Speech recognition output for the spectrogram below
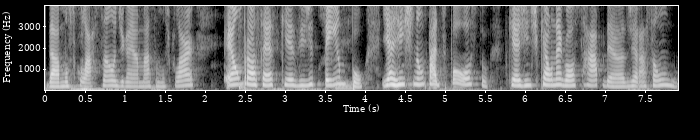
da musculação, de ganhar massa muscular, é um processo que exige tempo. E a gente não tá disposto. Porque a gente quer um negócio rápido, é a geração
